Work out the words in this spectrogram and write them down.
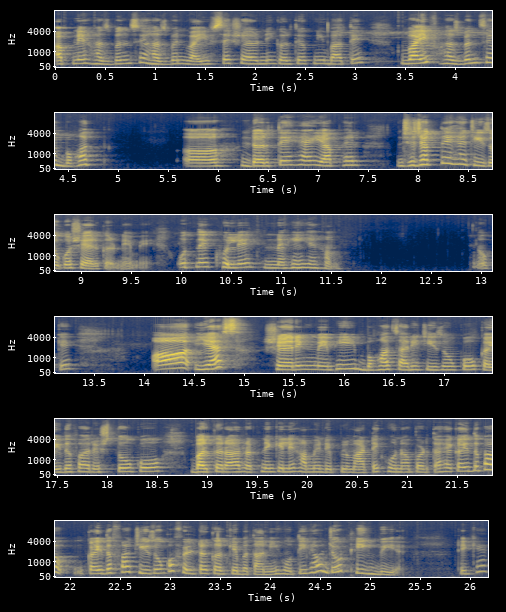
अपने हस्बैंड से हस्बैंड वाइफ से शेयर नहीं करते अपनी बातें। वाइफ हस्बैंड से बहुत डरते हैं या फिर झिझकते हैं चीज़ों को शेयर करने में? उतने खुले नहीं हैं हम। ओके और यस शेयरिंग में भी बहुत सारी चीज़ों को, कई दफ़ा रिश्तों को बरकरार रखने के लिए हमें डिप्लोमेटिक होना पड़ता है। कई दफ़ा कई दफ़ा चीज़ों को फ़िल्टर करके बतानी होती है और जो ठीक भी है। ठीक है?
